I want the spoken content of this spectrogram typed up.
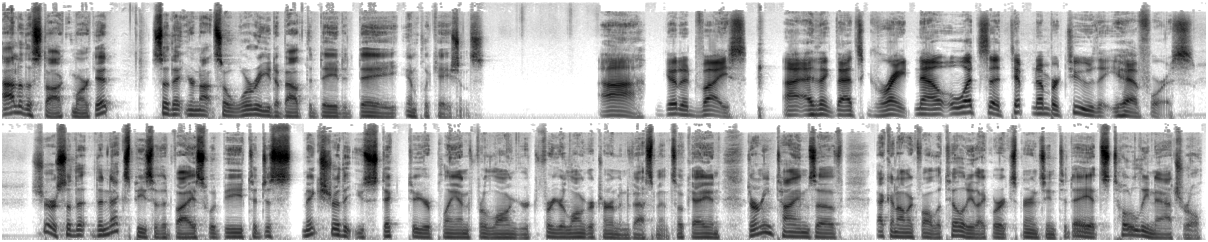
out of the stock market so that you're not so worried about the day to day implications. Ah, good advice. I, think that's great. Now, what's a tip number two that you have for us? Sure. So the, the next piece of advice would be to just make sure that you stick to your plan for longer for your longer term investments. Okay. And during times of economic volatility like we're experiencing today, it's totally natural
